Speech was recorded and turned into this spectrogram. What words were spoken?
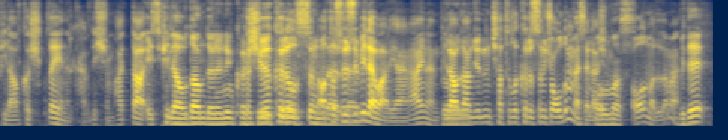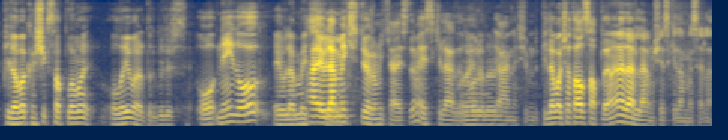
Pilav kaşıkla yenir kardeşim. Hatta eski Pilavdan dönenin kaşığı, kaşığı kırılsın. derler. Atasözü bile var yani aynen. Pilavdan dönenin çatılı kırılsın hiç oldu mu mesela? şimdi? Olmaz. Olmadı değil mi? Bir de pilava kaşık saplama olayı vardır bilirsin. O neydi o? Evlenmek Ha istiyorum. evlenmek istiyorum hikayesi değil mi? Eskilerde Aynen doğru. öyle. Yani şimdi pilava çatal saplayana ne derlermiş eskiden mesela?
